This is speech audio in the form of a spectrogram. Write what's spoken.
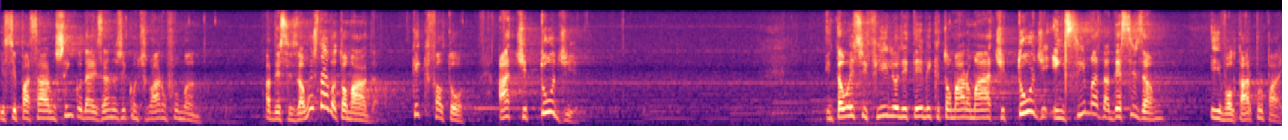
e se passaram 5, 10 anos e continuaram fumando. A decisão estava tomada. O que, que faltou? Atitude. Então esse filho ele teve que tomar uma atitude em cima da decisão e voltar para o pai.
